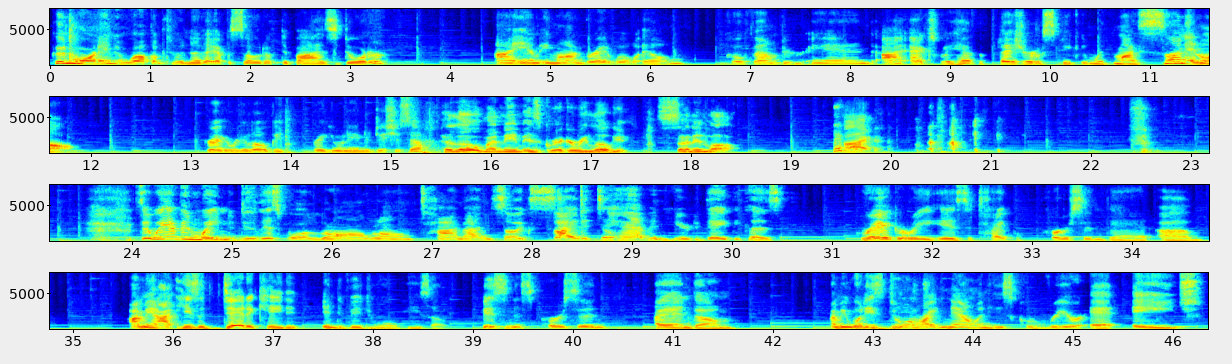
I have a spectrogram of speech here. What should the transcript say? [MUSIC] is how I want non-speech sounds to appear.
Good morning and welcome to another episode of Dubai's Daughter. I am Iman Bradwell L, co founder, and I actually have the pleasure of speaking with my son in law, Gregory Logan. Greg, you want to introduce yourself? Hello, my name is Gregory Logan, son in law. [LAUGHS] Hi. [LAUGHS] So we have been waiting to do this for a long, long time. I'm so excited to Yep. have him here today because Gregory is the type of person that, um, I mean, I, he's a dedicated individual. He's a business person, and um, I mean, what he's doing right now in his career at age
